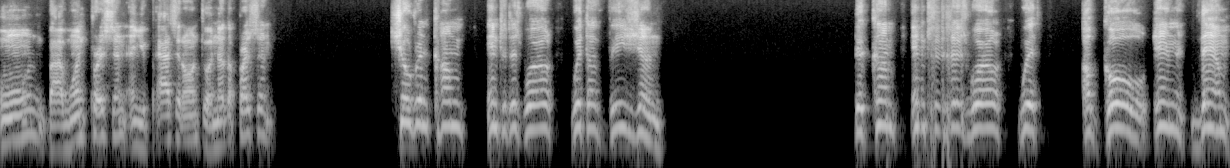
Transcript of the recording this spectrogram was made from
owned by one person and you pass it on to another person. Children come into this world with a vision. They come into this world with a goal in them.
